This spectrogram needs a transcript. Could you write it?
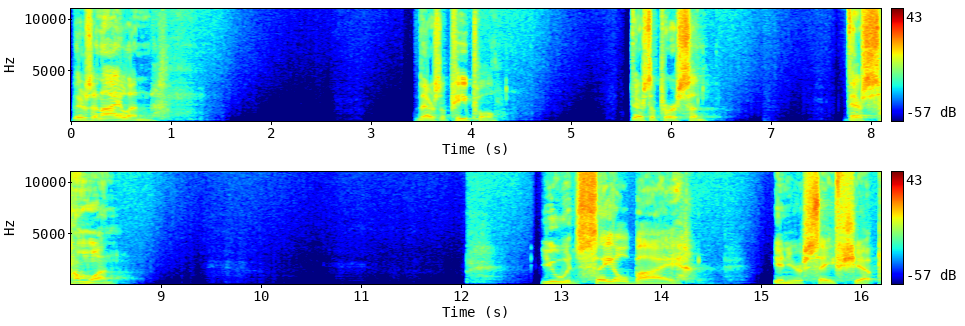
There's an island. There's a people. There's a person. There's someone. You would sail by in your safe ship.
